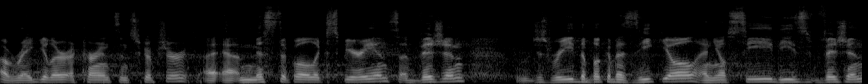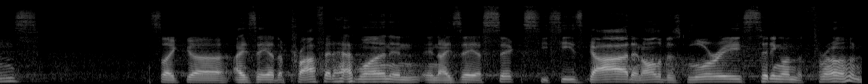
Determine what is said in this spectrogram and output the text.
a regular occurrence in Scripture, a, a mystical experience, a vision. Just read the book of Ezekiel and you'll see these visions it's like uh, Isaiah the prophet had one in, in Isaiah 6. He sees God and all of his glory sitting on the throne,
